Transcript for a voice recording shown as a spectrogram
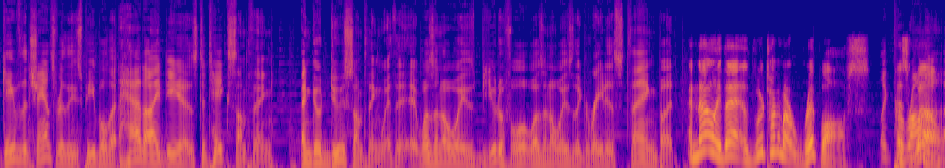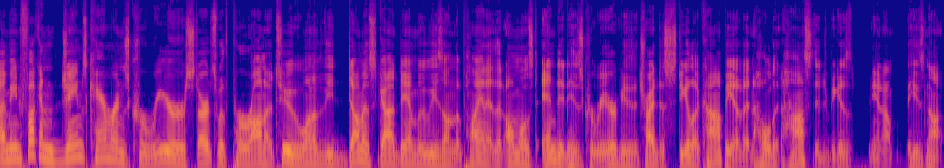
gave the chance for these people that had ideas to take something and go do something with it. It wasn't always beautiful, it wasn't always the greatest thing, but And not only that, we're talking about rip-offs. like As Piranha. well. I mean, fucking James Cameron's career starts with Piranha 2, one of the dumbest goddamn movies on the planet that almost ended his career because he tried to steal a copy of it and hold it hostage because, you know, he's not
